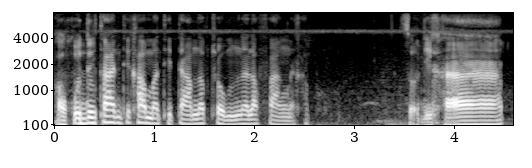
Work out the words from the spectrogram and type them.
ขอบคุณทุกท่านที่เข้ามาติดตามรับชมและรับฟังนะครับ สวัสดีครับ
